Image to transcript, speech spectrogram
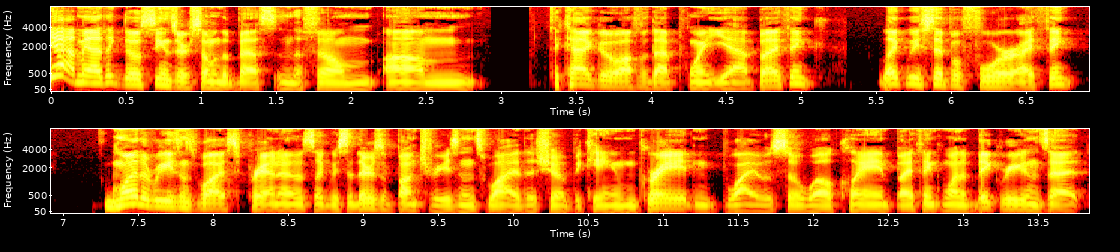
Yeah, I mean, I think those scenes are some of the best in the film. Um, to kind of go off of that point, yeah. But I think, like we said before, I think one of the reasons why Sopranos, like we said, there's a bunch of reasons why the show became great and why it was so well claimed. But I think one of the big reasons that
